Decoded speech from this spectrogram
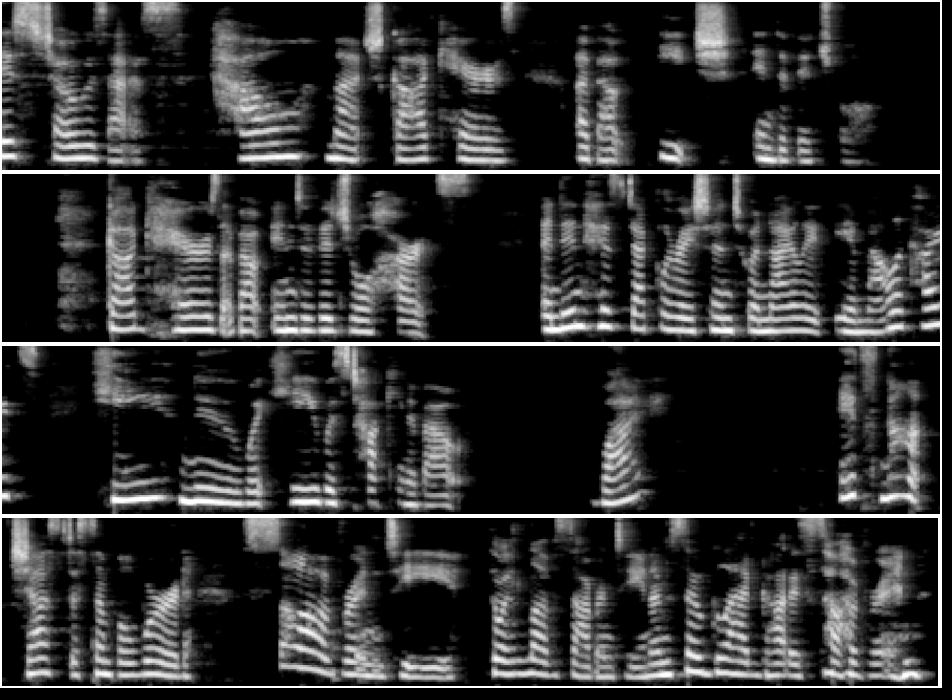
This shows us how much God cares about each individual. God cares about individual hearts and in his declaration to annihilate the Amalekites, he knew what he was talking about. Why? It's not just a simple word, sovereignty, though I love sovereignty, and I'm so glad God is sovereign.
